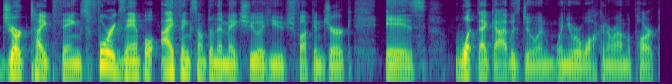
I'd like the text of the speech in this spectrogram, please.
jerk type things. For example, I think something that makes you a huge fucking jerk is what that guy was doing when you were walking around the park,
